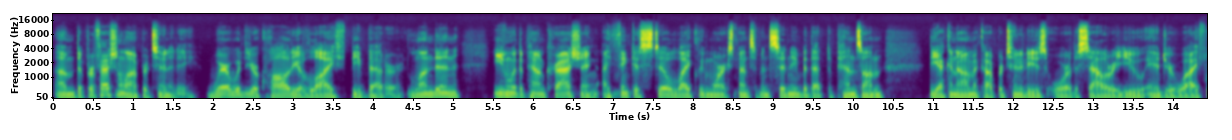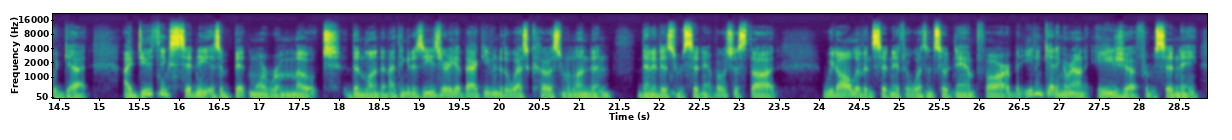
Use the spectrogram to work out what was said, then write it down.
Um, the professional opportunity, where would your quality of life be better? London, even with the pound crashing, I think is still likely more expensive in Sydney, but that depends on the economic opportunities or the salary you and your wife would get. I do think Sydney is a bit more remote than London. I think it is easier to get back even to the West Coast from London than it is from Sydney. I've always just thought we'd all live in Sydney if it wasn't so damn far. But even getting around Asia from Sydney,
